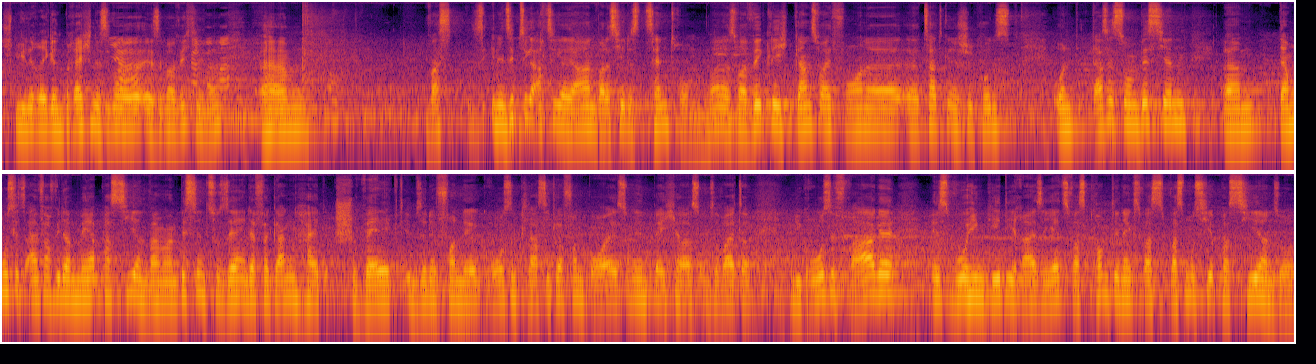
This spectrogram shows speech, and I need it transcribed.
Spielregeln brechen ist immer, ja, ist immer wichtig. Ne? Ähm, was in den 70er, 80er Jahren war das hier das Zentrum. Ne? Das war wirklich ganz weit vorne, äh, zeitgenössische Kunst Und das ist so ein bisschen, ähm, da muss jetzt einfach wieder mehr passieren, weil man ein bisschen zu sehr in der Vergangenheit schwelgt, im Sinne von der großen Klassiker von Beuys und den Bechers und so weiter. Und die große Frage ist, wohin geht die Reise jetzt? Was kommt demnächst? Was, was muss hier passieren? So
